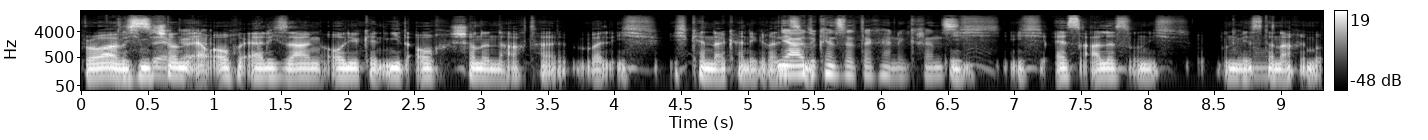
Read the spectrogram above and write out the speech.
Bro, aber ich muss schon geil. auch ehrlich sagen, All You Can Eat auch schon ein Nachteil, weil ich, ich kenne da keine Grenzen. ja, du kennst halt da keine Grenzen. ich, ich esse alles und ich und mir ist Genau. danach immer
